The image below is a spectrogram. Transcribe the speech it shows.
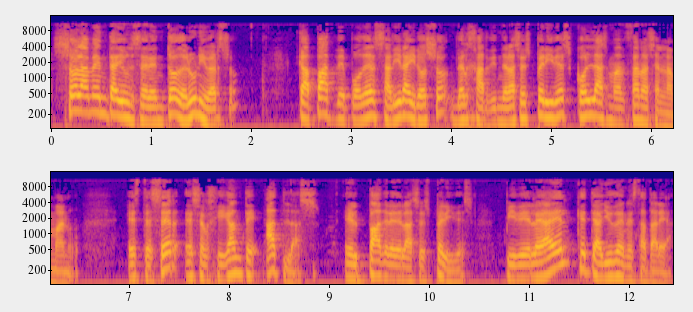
solamente hay un ser en todo el universo capaz de poder salir airoso del jardín de las Hespérides con las manzanas en la mano. Este ser es el gigante Atlas, el padre de las Hespérides. Pídele a él que te ayude en esta tarea.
